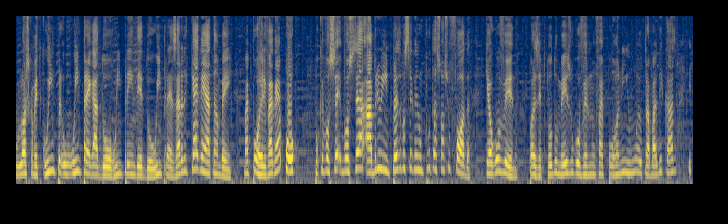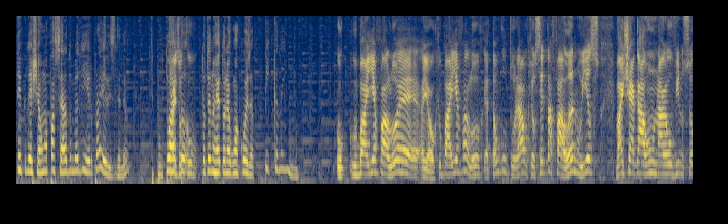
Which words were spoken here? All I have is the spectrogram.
o- logicamente, que o, empre- o empregador, o empreendedor, o empresário, ele quer ganhar também. Mas, porra, ele vai ganhar pouco. Porque você, você abriu empresa, você ganha um puta sócio foda, que é o governo. Por exemplo, todo mês o governo não faz porra nenhuma, eu trabalho de casa e tenho que deixar uma parcela do meu dinheiro pra eles, entendeu? Tipo, tô, tô, cu- tô tendo retorno em alguma coisa? Pica nenhuma. O, o Bahia falou é. Aí, ó, o que o Bahia falou, é tão cultural que você tá falando isso, vai chegar um na, ouvindo o seu,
